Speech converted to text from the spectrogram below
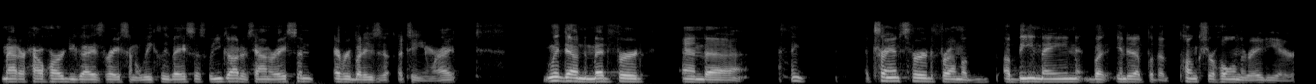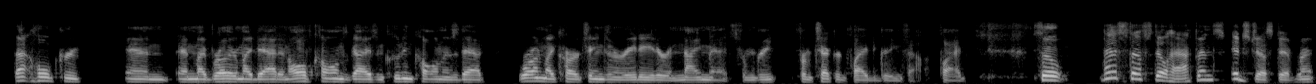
matter how hard you guys race on a weekly basis. When you go out of town racing, everybody's a team, right? Went down to Medford, and uh, I think I transferred from a, a B main, but ended up with a puncture hole in the radiator. That whole crew and and my brother, and my dad, and all of Colin's guys, including Colin and his dad, we're on my car changing a radiator in nine minutes from green from checkered flag to green flag. So that stuff still happens. It's just different.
